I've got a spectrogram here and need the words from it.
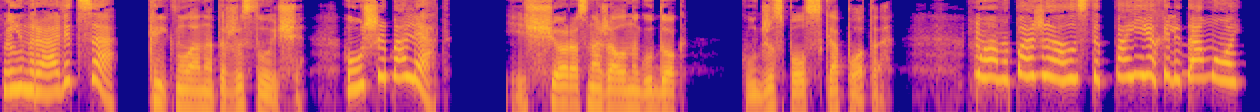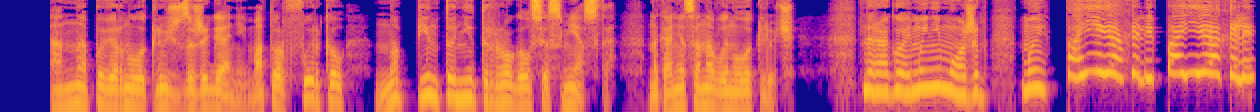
«Не нравится?» — крикнула она торжествующе. «Уши болят!» Еще раз нажала на гудок. Куджа сполз с капота. «Мама, пожалуйста, поехали домой!» Она повернула ключ в зажигании, мотор фыркал, но Пинто не трогался с места. Наконец она вынула ключ. «Дорогой, мы не можем. Мы...» «Поехали, поехали!»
